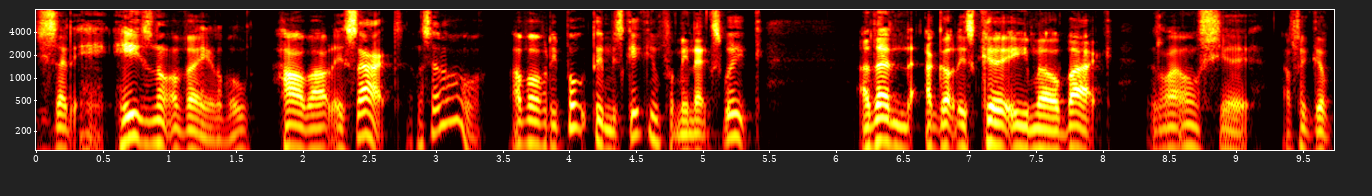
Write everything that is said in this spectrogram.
She said he's not available. How about this act? I said, oh, I've already booked him. He's gigging for me next week. And then I got this curt email back. I was like, oh shit, I think I've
